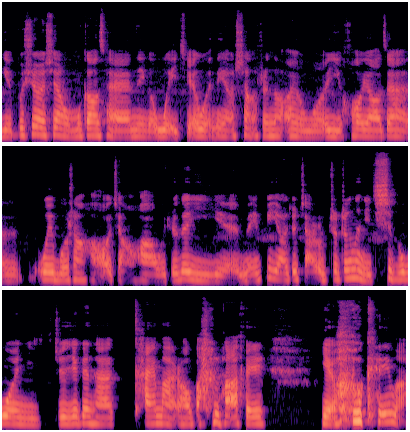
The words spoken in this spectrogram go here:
也不需要像我们刚才那个伪结尾那样上升到，哎呦，我以后要在微博上好好讲话。我觉得也没必要。就假如这真的你气不过，你直接跟他开嘛，然后把他拉黑，也 OK 嘛，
